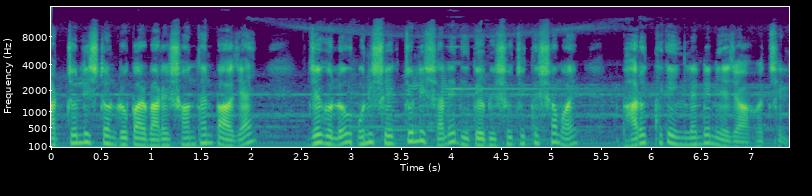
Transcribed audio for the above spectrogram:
আটচল্লিশ টন রূপার বারের সন্ধান পাওয়া যায়, যেগুলো উনিশশো একচল্লিশ সালে দ্বিতীয় বিশ্বযুদ্ধের সময় ভারত থেকে ইংল্যান্ডে নিয়ে যাওয়া হচ্ছিল।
